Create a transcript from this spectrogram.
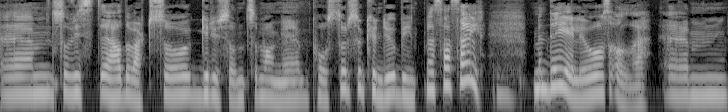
Ehm, så hvis det hadde vært så grusomt som mange påstår, så kunne de jo begynt med seg selv. Mm. Men det gjelder jo oss alle. Ehm,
